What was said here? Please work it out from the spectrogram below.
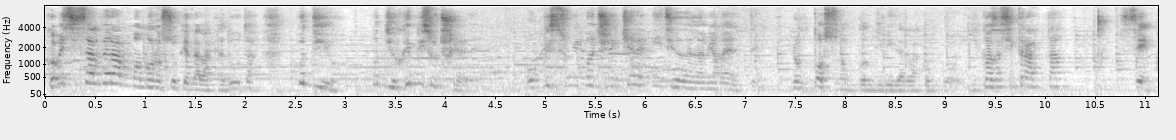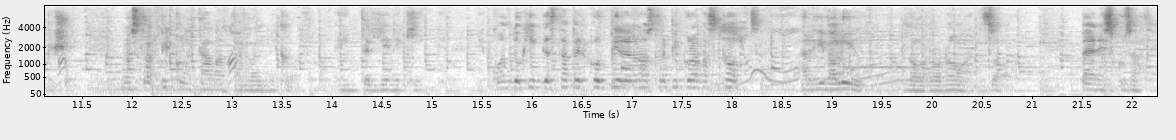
Come si salverà Momonosuke dalla caduta? Oddio, oddio, che mi succede? Ho visto un'immagine chiara e nitida nella mia mente. Non posso non condividerla con voi. Di cosa si tratta? Semplice. Nostra piccola Tama parla al microfono e interviene King. E quando King sta per colpire la nostra piccola mascotte, arriva lui, Roronoa Zoro. Bene, scusate.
